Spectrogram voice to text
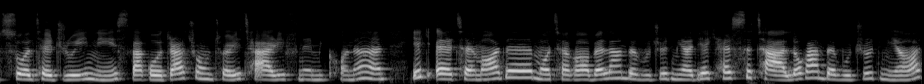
سلطه‌جویی نیست و قدرت رو اونطوری تعریف نمی‌کنن. یک اعتماد متقابل هم به وجود میاد یک حس تعلق هم به وجود میاد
